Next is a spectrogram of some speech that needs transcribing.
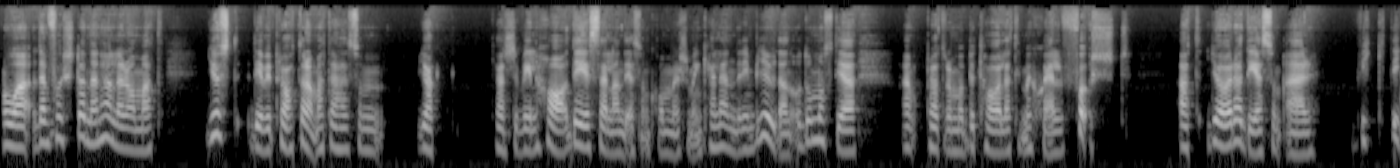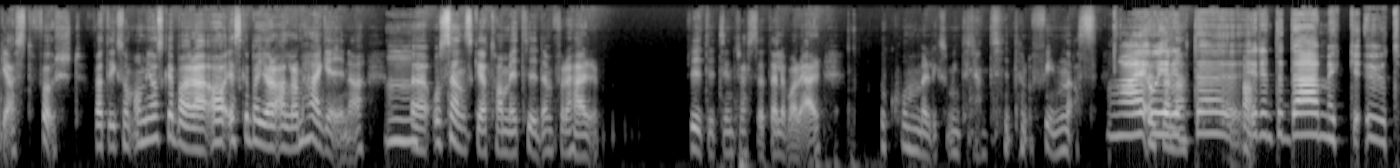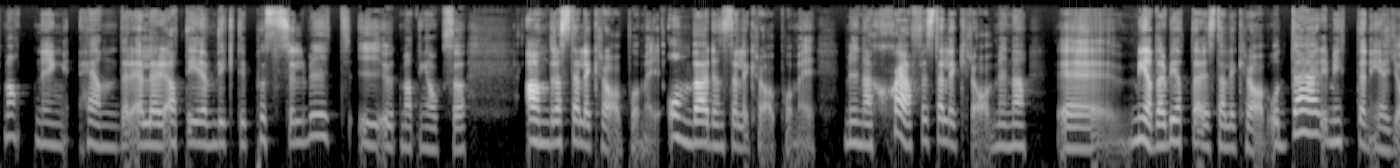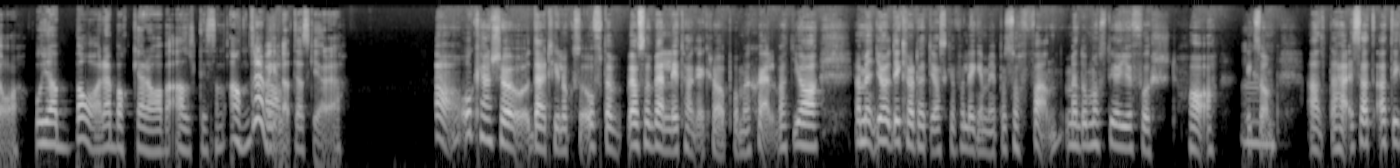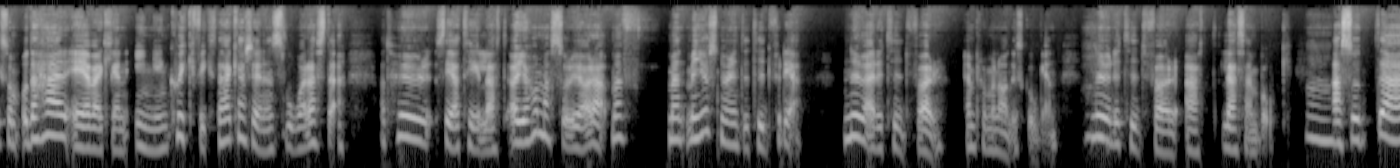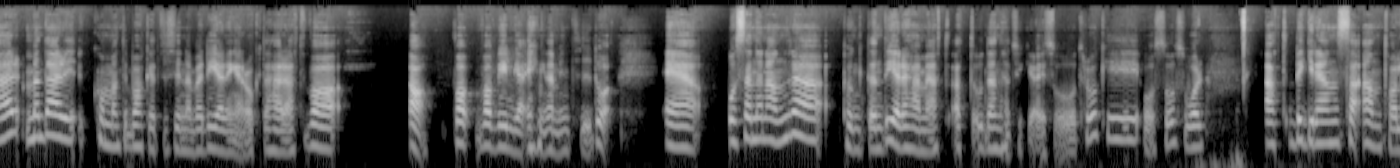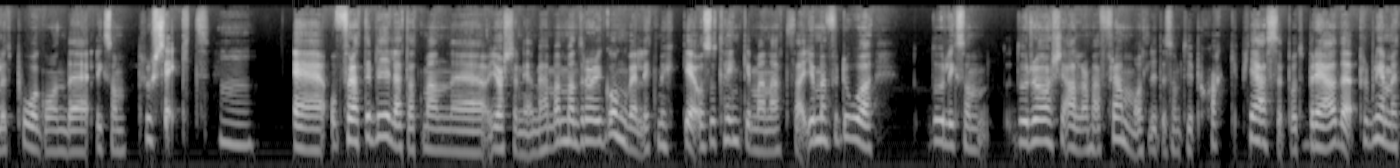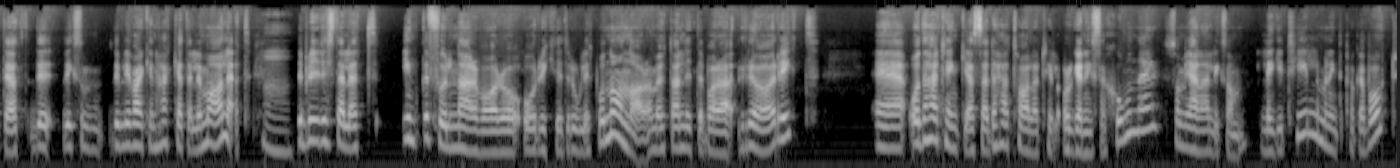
Och den första den handlar om att just det vi pratar om, att det här som jag kanske vill ha, det är sällan det som kommer som en kalenderinbjudan och då måste jag, jag pratar om att betala till mig själv först att göra det som är viktigast först. För att liksom, om jag ska bara, ja, jag ska bara göra alla de här grejerna mm. Eh, och sen ska jag ta mig tiden för det här fritidsintresset eller vad det är, då kommer liksom inte den tiden att finnas. Nej, och är det, att, inte, ja. är det inte där mycket utmattning händer eller att det är en viktig pusselbit i utmattning också? Andra ställer krav på mig, omvärlden ställer krav på mig, mina chefer ställer krav, mina eh, medarbetare ställer krav och där i mitten är jag och jag bara bockar av allt det som andra vill ja. att jag ska göra. Ja, och kanske därtill också ofta alltså väldigt höga krav på mig själv. Att jag, ja, men jag, det är klart att jag ska få lägga mig på soffan, men då måste jag ju först ha liksom, mm. allt det här. Så att, att liksom, och det här är verkligen ingen quick fix. Det här kanske är den svåraste. Att hur ser jag till att, ja, jag har massor att göra, men, men, men just nu är det inte tid för det. Nu är det tid för en promenad i skogen. Nu är det tid för att läsa en bok. Mm. Alltså där, men där kommer man tillbaka till sina värderingar och det här att vad, ja, vad, vad vill jag ägna min tid åt? Eh, och sen den andra punkten, det är det här med att, att, och den här tycker jag är så tråkig och så svår, att begränsa antalet pågående liksom, projekt. Mm. Eh, och för att det blir lätt att man, eh, jag känner igen mig, man, man drar igång väldigt mycket och så tänker man att så här, ja men för då, då, liksom, då rör sig alla de här framåt lite som typ schackpjäser på ett bräde. Problemet är att det, liksom, det blir varken hackat eller malet. Mm. Det blir istället inte full närvaro och riktigt roligt på någon av dem, utan lite bara rörigt. Eh, och det här tänker jag, så här, det här talar till organisationer som gärna liksom lägger till men inte plockar bort.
